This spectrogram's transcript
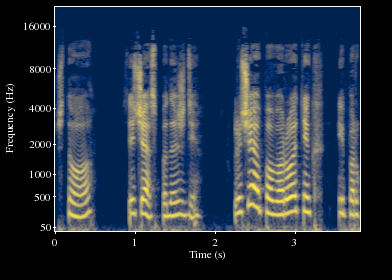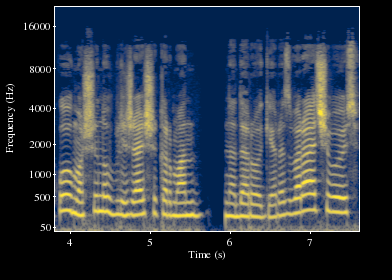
Что? Сейчас, подожди. Включаю поворотник и паркую машину в ближайший карман на дороге. Разворачиваюсь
